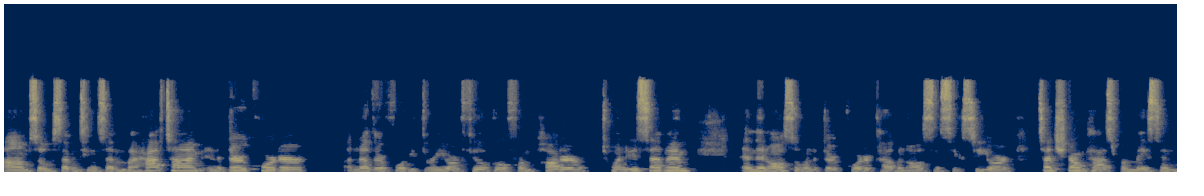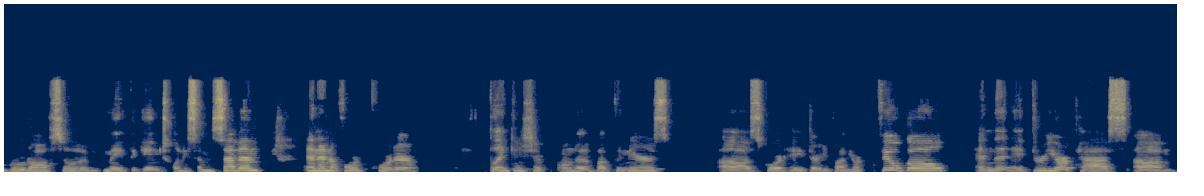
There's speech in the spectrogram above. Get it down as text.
Um, so 17 7 by halftime. In the third quarter, another 43 yard field goal from Potter, 20 to 7. And then also in the third quarter, Calvin Austin, 60 yard touchdown pass from Mason Rudolph. So it made the game 27 7. And in the fourth quarter, Blankenship on the Buccaneers uh, scored a 35 yard field goal and then a three yard pass. Um,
